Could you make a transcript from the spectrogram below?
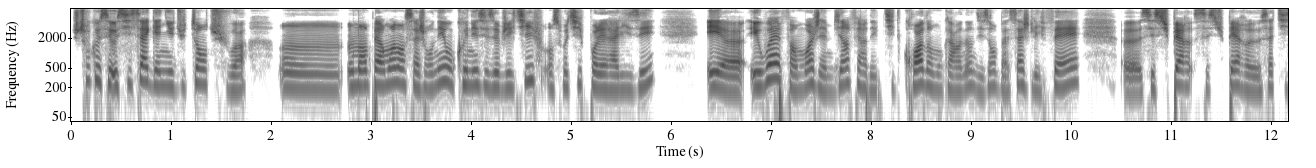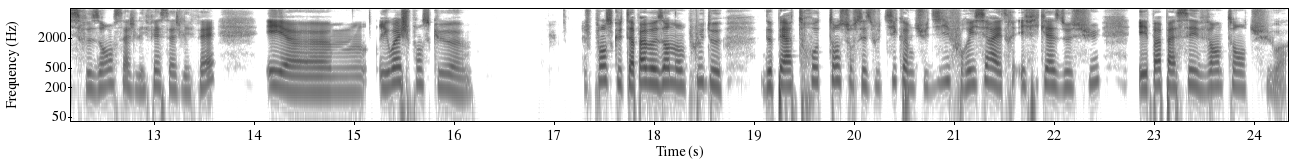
je trouve que c'est aussi ça, gagner du temps, tu vois? On, en perd moins dans sa journée, on connaît ses objectifs, on se motive pour les réaliser. Et, et ouais, enfin moi j'aime bien faire des petites croix dans mon carnet en disant bah ça je l'ai fait, c'est super, c'est super satisfaisant, ça je l'ai fait, ça je l'ai fait. Et, et ouais, je pense que je pense que tu n'as pas besoin non plus de, de, perdre trop de temps sur ces outils, comme tu dis. Il faut réussir à être efficace dessus et pas passer 20 ans, tu vois.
